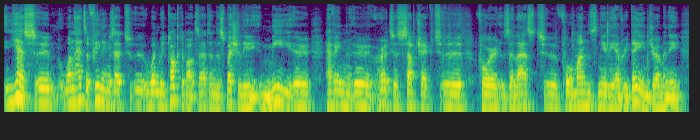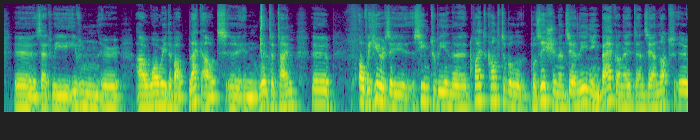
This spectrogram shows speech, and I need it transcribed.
Yes, um, one had the feeling that uh, when we talked about that, and especially me uh, having uh, heard this subject uh, for the last uh, four months, nearly Mhm. every day in Germany, uh, that we even uh, are worried about blackouts uh, in wintertime. Uh, over here, they seem to be in a quite comfortable position and they're leaning back on it and they are not uh,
